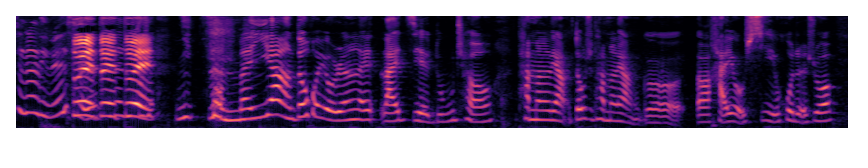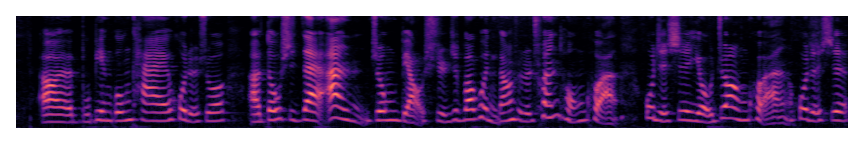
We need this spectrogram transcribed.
这个里面写的对，你怎么样都会有人来来解读成他们两都是他们两个呃还有戏，或者说。呃，不便公开，或者说啊，都是在暗中表示，就包括你刚刚说的穿同款，或者是有撞款，或者是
